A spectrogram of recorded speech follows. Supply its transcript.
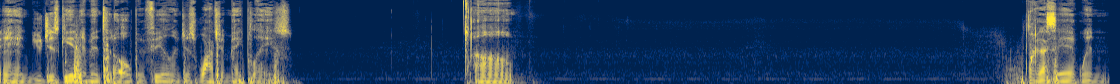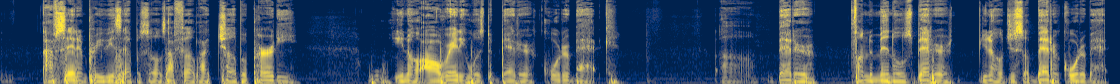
And you just get him into the open field and just watch him make plays. Um, like I said, when I've said in previous episodes, I felt like Chubba Purdy you know, already was the better quarterback, uh, better fundamentals, better, you know, just a better quarterback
